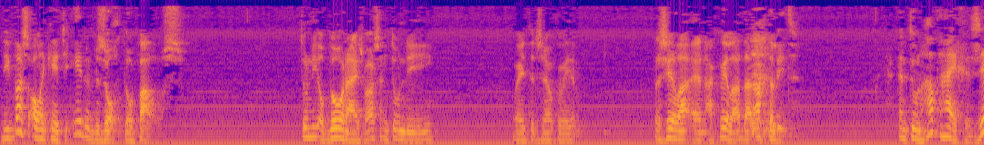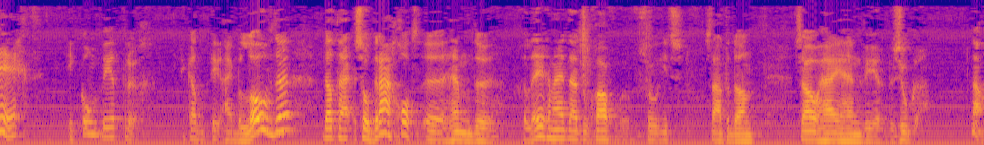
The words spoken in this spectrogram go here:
Die was al een keertje eerder bezocht door Paulus. Toen hij op doorreis was en toen hoe heet het dus ook alweer, Priscilla en Aquila daar achterliet. En toen had hij gezegd, ik kom weer terug. Ik had, hij beloofde dat hij, zodra God uh, hem de gelegenheid daartoe gaf, of zoiets staat er dan, zou hij hen weer bezoeken. Nou,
